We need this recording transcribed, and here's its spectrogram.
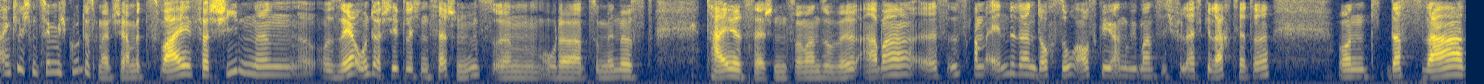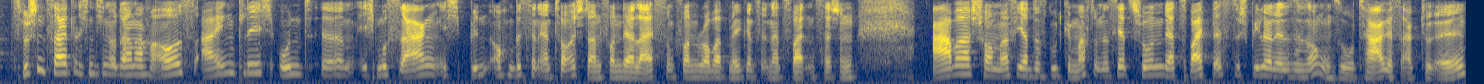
eigentlich ein ziemlich gutes Match, ja, mit zwei verschiedenen, äh, sehr unterschiedlichen Sessions ähm, oder zumindest Teil-Sessions, wenn man so will. Aber es ist am Ende dann doch so ausgegangen, wie man sich vielleicht gedacht hätte. Und das sah zwischenzeitlich nicht nur danach aus, eigentlich. Und ähm, ich muss sagen, ich bin auch ein bisschen enttäuscht dann von der Leistung von Robert Milkins in der zweiten Session. Aber Sean Murphy hat das gut gemacht und ist jetzt schon der zweitbeste Spieler der Saison, so tagesaktuell.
